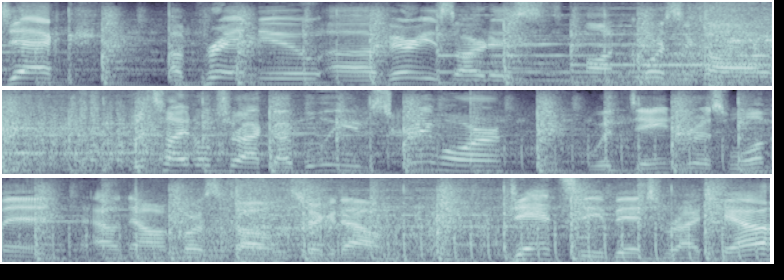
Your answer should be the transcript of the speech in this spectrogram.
deck, a brand new uh, various artists on Corsica. The title track, I believe, Screamore with Dangerous Woman out now on Corsica. Let's check it out. Dancy bitch right here.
